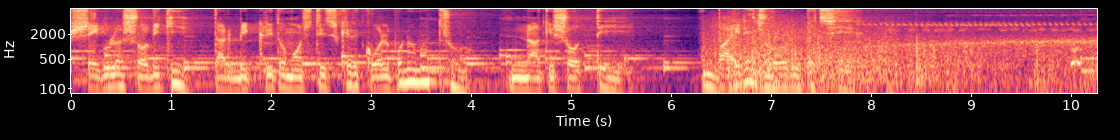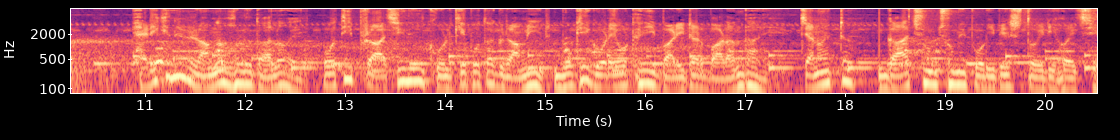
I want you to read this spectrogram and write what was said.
সেগুলো সবই কি তার বিকৃত মস্তিষ্কের কল্পনা মাত্র? নাকি সত্যি? বাইরে ঝড় উঠেছে। হ্যারিকেনের রাঙা হলুদ আলোয় অতি প্রাচীন এই কলকেপোতা গ্রামের বুকে গড়ে ওঠা এই বাড়িটার বারান্দায় যেন একটা গা ছমছমে পরিবেশ তৈরি হয়েছে।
